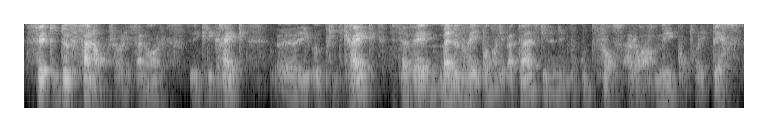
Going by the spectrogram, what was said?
faite de phalanges. Alors les phalanges, vous savez que les Grecs, euh, les hoplites grecs, savaient manœuvrer pendant les batailles, ce qui donnait beaucoup de force à leur armée contre les Perses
